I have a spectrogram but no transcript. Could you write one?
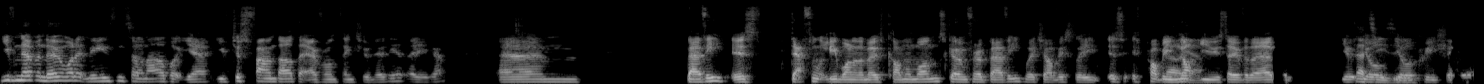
you've never known what it means until now, but yeah, you've just found out that everyone thinks you're an idiot. There you go. Um, bevy is definitely one of the most common ones. Going for a bevy, which obviously is, is probably Oh, not yeah. used over there. But you, That's you'll easy. you'll appreciate it.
